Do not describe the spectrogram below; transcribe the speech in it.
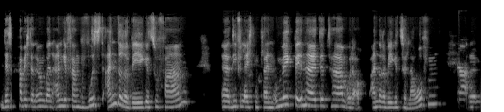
Deshalb habe ich dann irgendwann angefangen, bewusst andere Wege zu fahren, äh, die vielleicht einen kleinen Umweg beinhaltet haben oder auch andere Wege zu laufen. Ja. Ähm,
